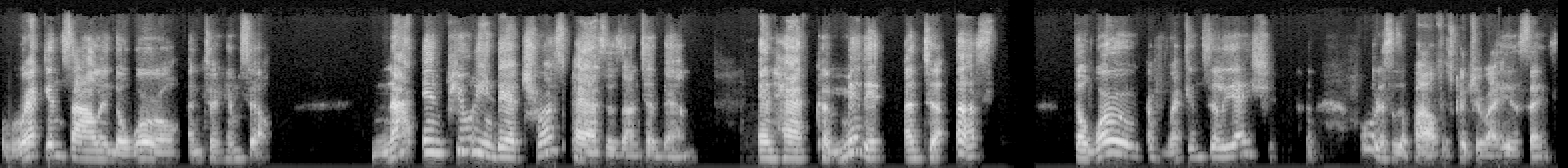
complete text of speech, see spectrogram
reconciling the world unto himself, not imputing their trespasses unto them, and have committed unto us the word of reconciliation. oh, this is a powerful scripture right here, saints.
